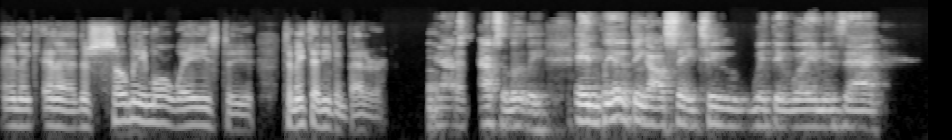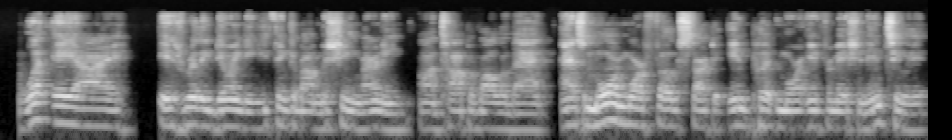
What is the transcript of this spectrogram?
and and uh, there's so many more ways to to make that even better. Yeah, absolutely. And the other thing I'll say too with it, William, is that what AI is really doing and you think about machine learning on top of all of that as more and more folks start to input more information into it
